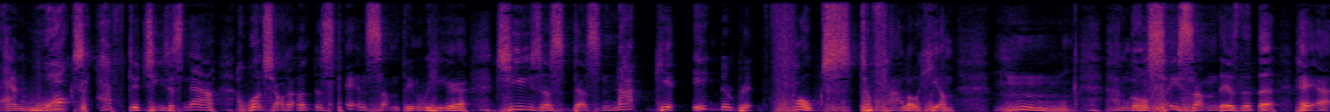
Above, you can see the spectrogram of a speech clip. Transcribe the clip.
and walks after Jesus. Now, I want y'all to understand something here. Jesus does not get ignorant folks to follow him. Hmm, I'm going to say something. There's the, the hey, uh,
